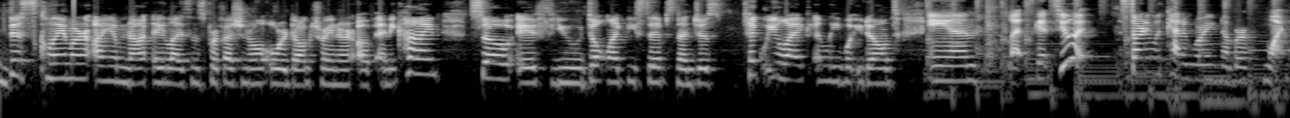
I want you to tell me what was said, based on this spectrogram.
Disclaimer, I am not a licensed professional or dog trainer of any kind, so if you don't like these tips, then just take what you like and leave what you don't. And let's get to it. Starting with category number one,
